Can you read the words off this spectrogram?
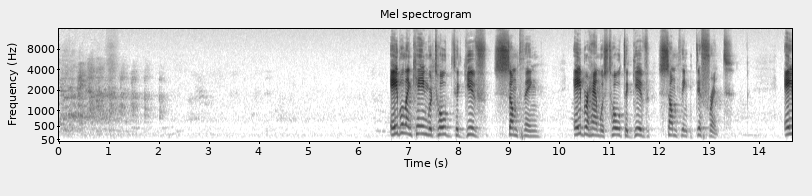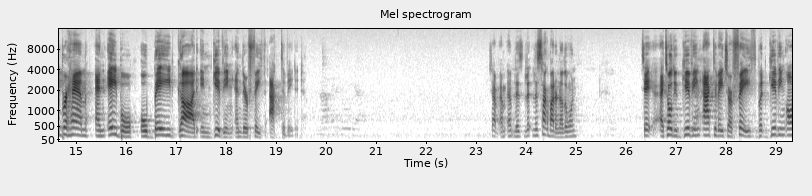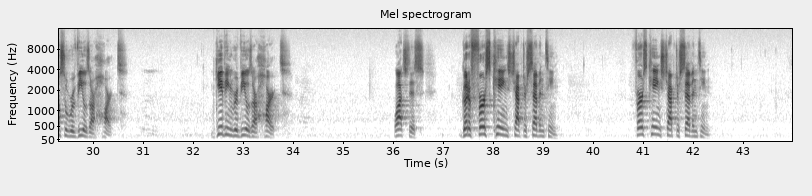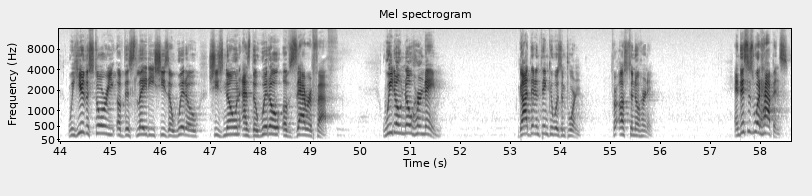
Abel and Cain were told to give something. Abraham was told to give something different. Abraham and Abel obeyed God in giving, and their faith activated. Um, um, let's, let's talk about another one. See, I told you giving activates our faith, but giving also reveals our heart. Giving reveals our heart. Watch this. Go to 1 Kings chapter 17. 1 Kings chapter 17. We hear the story of this lady. She's a widow. She's known as the widow of Zarephath. We don't know her name. God didn't think it was important for us to know her name. And this is what happens.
